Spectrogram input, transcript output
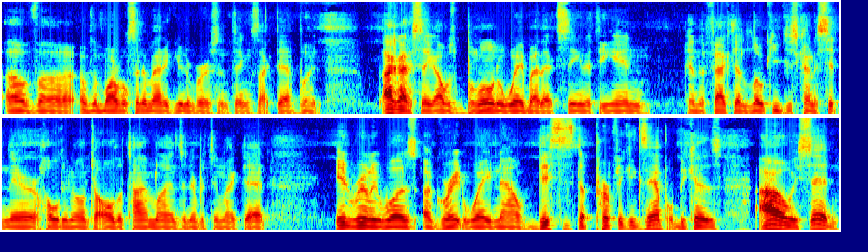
of uh, of the Marvel Cinematic Universe and things like that. But I gotta say, I was blown away by that scene at the end, and the fact that Loki just kind of sitting there holding on to all the timelines and everything like that. It really was a great way. Now, this is the perfect example because I always said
